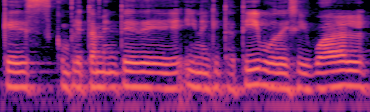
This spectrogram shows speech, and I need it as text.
que es completamente de inequitativo, desigual,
